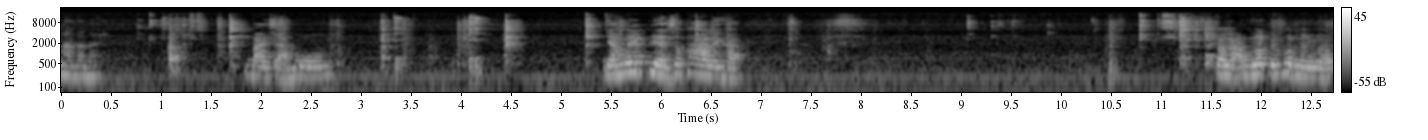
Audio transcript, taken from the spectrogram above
มาตอนไหน บ่ายสามโมง ยังไม่ได้เปลี่ยนเสื้อผ้าเลยค่ะตลาดนวดเป็นคนหนึ่งแล้ว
